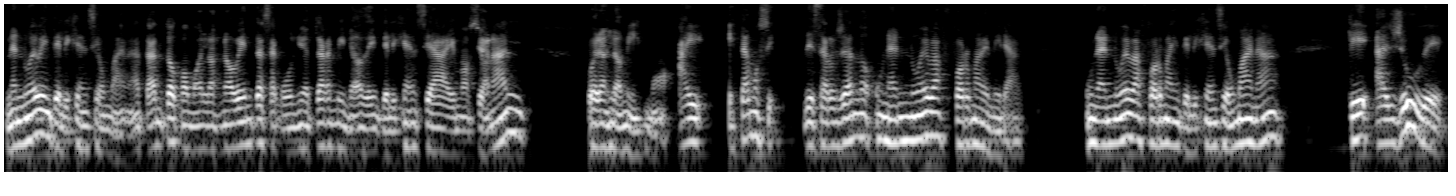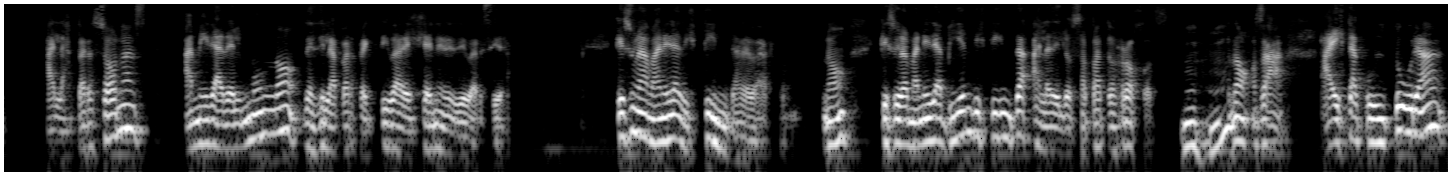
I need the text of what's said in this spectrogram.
Una nueva inteligencia humana, tanto como en los 90 se acuñó el término de inteligencia emocional, bueno, es lo mismo. Hay, estamos desarrollando una nueva forma de mirar, una nueva forma de inteligencia humana que ayude a las personas a mirar el mundo desde la perspectiva de género y diversidad, que es una manera distinta de verlo. ¿No? Que es una manera bien distinta a la de los zapatos rojos, ¿no? O sea, a esta cultura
